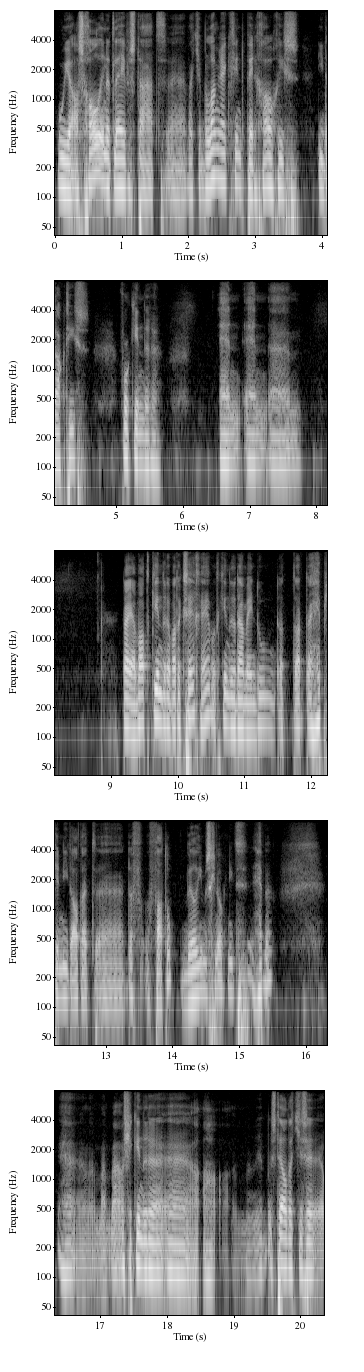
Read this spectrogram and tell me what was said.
hoe je als school in het leven staat, wat je belangrijk vindt pedagogisch didactisch voor kinderen. En, en um, nou ja, wat kinderen, wat ik zeg, hè, wat kinderen daarmee doen, dat, dat, daar heb je niet altijd uh, de vat op. Wil je misschien ook niet hebben. Uh, maar, als je kinderen, uh, stel dat je ze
